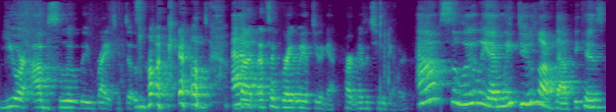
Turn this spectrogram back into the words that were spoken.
You are absolutely right. It does not count. but that's a great way of doing it. Partner the two together. absolutely. And we do love that because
